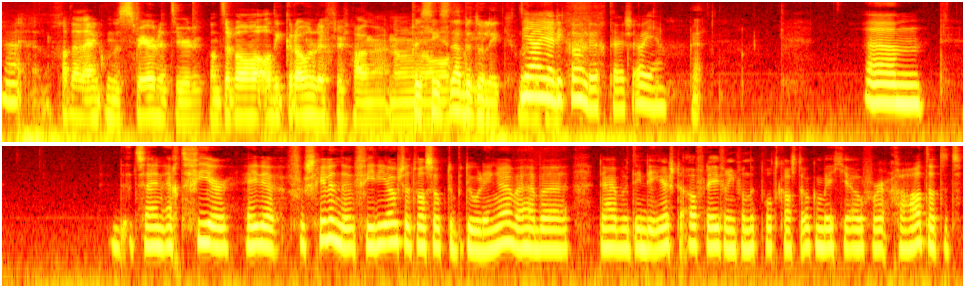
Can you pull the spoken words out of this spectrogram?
Ja, het gaat uiteindelijk om de sfeer natuurlijk. Want ze hebben wel al die kroonluchters hangen. En precies, dat bedoel ik. Dat Ja, bedoel ja, ik. die kroonluchters. Oh ja. Ja. Ehm, het zijn echt vier hele verschillende video's. Dat was ook de bedoeling. Hè? We hebben, daar hebben we het in de eerste aflevering van de podcast ook een beetje over gehad. Dat het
